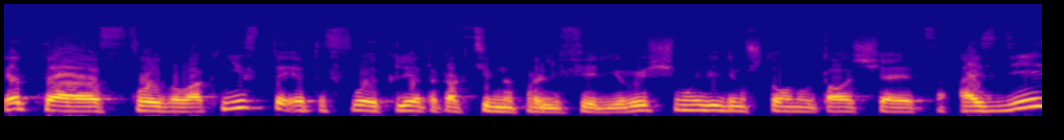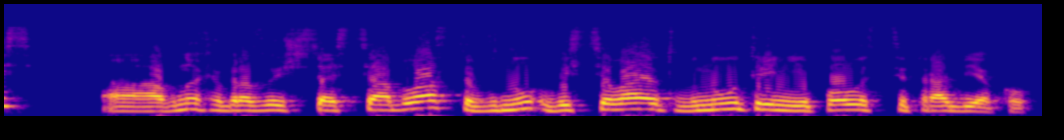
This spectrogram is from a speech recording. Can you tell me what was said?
это слой волокнистый, это слой клеток активно пролиферирующий, мы видим, что он утолщается. А здесь вновь образующиеся остеобласты выстилают внутренние полости трабекул.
